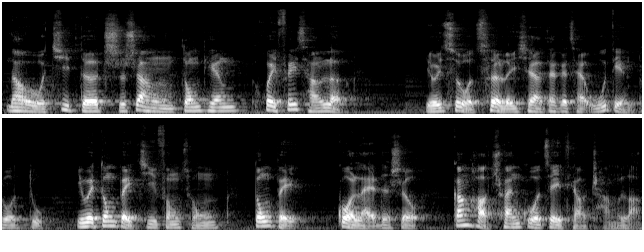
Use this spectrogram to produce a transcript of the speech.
那我记得池上冬天会非常冷，有一次我测了一下，大概才五点多度，因为东北季风从东北过来的时候，刚好穿过这条长廊，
